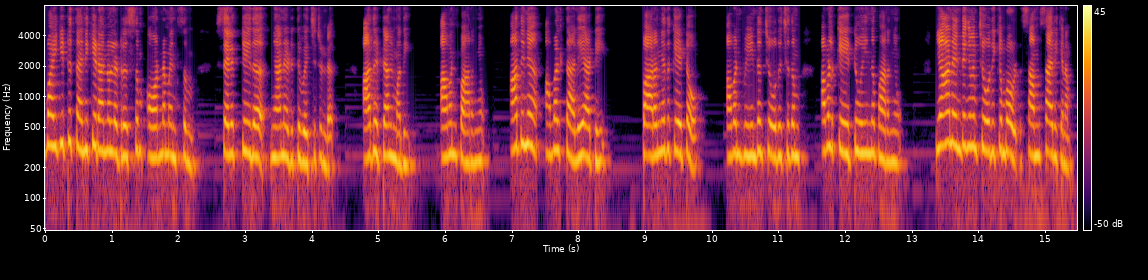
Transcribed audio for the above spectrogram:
വൈകിട്ട് തനിക്കിടാനുള്ള ഡ്രസ്സും ഓർണമെന്റ്സും സെലക്ട് ചെയ്ത് ഞാൻ എടുത്തു വെച്ചിട്ടുണ്ട്. അതിട്ടാൽ മതി. അവൻ പറഞ്ഞു. അതിന് അവൾ തലയാട്ടി. പറഞ്ഞത് കേട്ടോ? അവൻ വീണ്ടും ചോദിച്ചതും അവൾ കേട്ടു എന്ന് പറഞ്ഞു. ഞാൻ എന്തെങ്കിലും ചോദിക്കുമ്പോൾ സംസാരിക്കണം.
